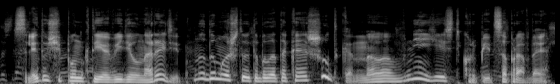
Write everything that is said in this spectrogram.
Следующий пункт я увидел на Reddit, но думаю, что это была такая шутка, но в ней есть крупица правды.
